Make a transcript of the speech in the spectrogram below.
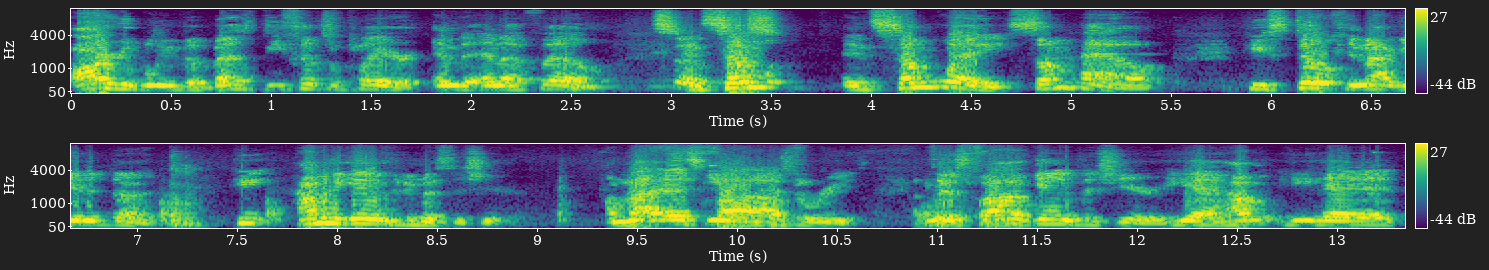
arguably the best defensive player in the NFL. So, in some in some way, somehow, he still cannot get it done. He how many games did he miss this year? I'm not asking you Five. to Mason Reed. I He missed five. five games this year. He had how he had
